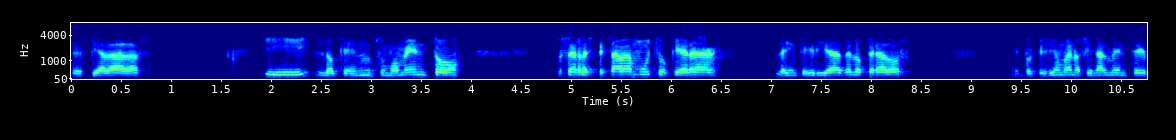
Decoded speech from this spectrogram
despiadadas y lo que en su momento pues, se respetaba mucho que era la integridad del operador, porque decían, bueno, finalmente,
